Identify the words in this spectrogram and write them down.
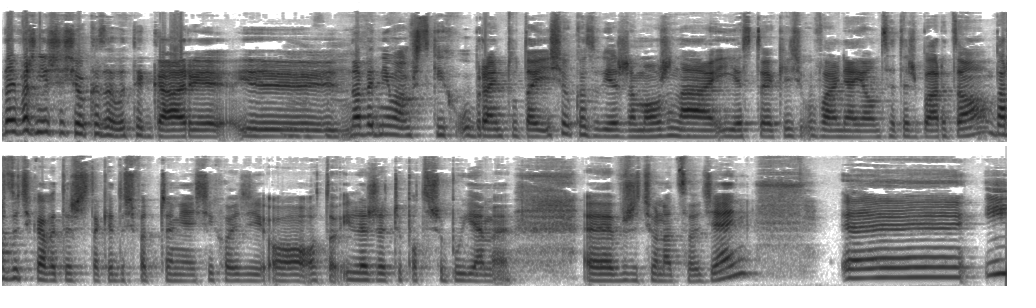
najważniejsze się okazały te gary, mm -hmm. nawet nie mam wszystkich ubrań tutaj, się okazuje, że można i jest to jakieś uwalniające też bardzo. Bardzo ciekawe też takie doświadczenie, jeśli chodzi o, o to, ile rzeczy potrzebujemy e, w życiu na co dzień. E, I,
